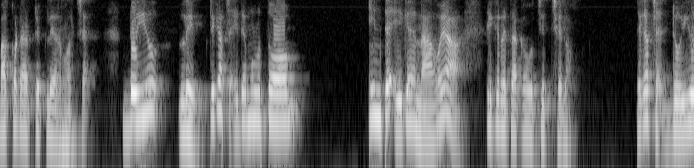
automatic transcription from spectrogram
বাক্যটা একটু ক্লিয়ার হচ্ছে। ডু ইউ লিভ ঠিক আছে? এটা মূলত ইনটা এখানে না হইয়া এখানে থাকা উচিত ছিল। ঠিক আছে? ডু ইউ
